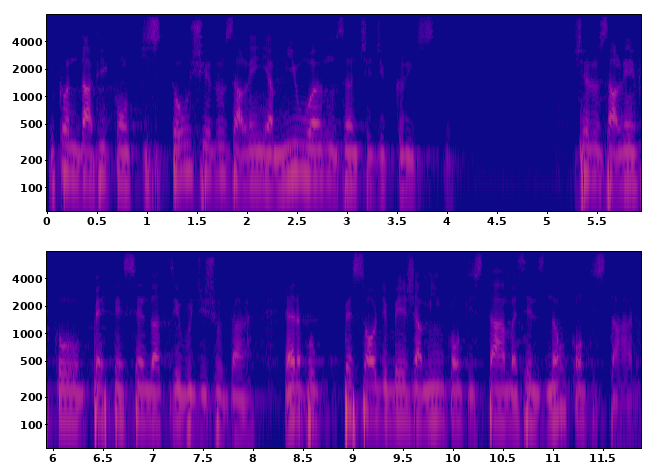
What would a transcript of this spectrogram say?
E quando Davi conquistou Jerusalém há mil anos antes de Cristo, Jerusalém ficou pertencendo à tribo de Judá. Era para o pessoal de Benjamim conquistar, mas eles não conquistaram.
